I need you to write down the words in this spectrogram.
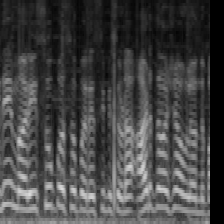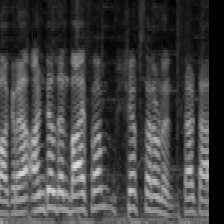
இதே மாதிரி சூப்பர் சூப்பர் ரெசிபிஸோட அடுத்த வருஷம் உங்களை வந்து பார்க்குறேன். Until then bye from chef Saravanan டாட்டா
